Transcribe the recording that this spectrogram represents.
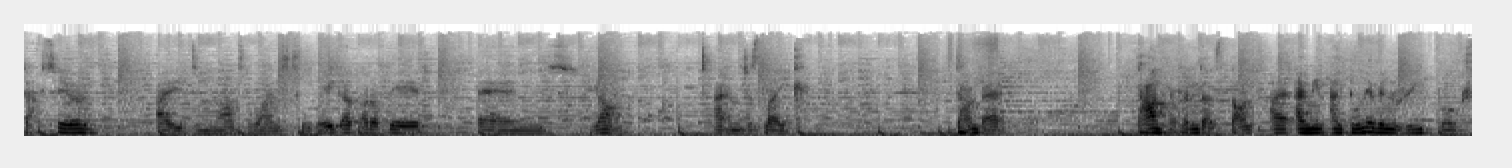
productive. I do not want to wake up out of bed and yeah, I am just like down bad. Down horrendous. Down. I, I mean, I don't even read books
